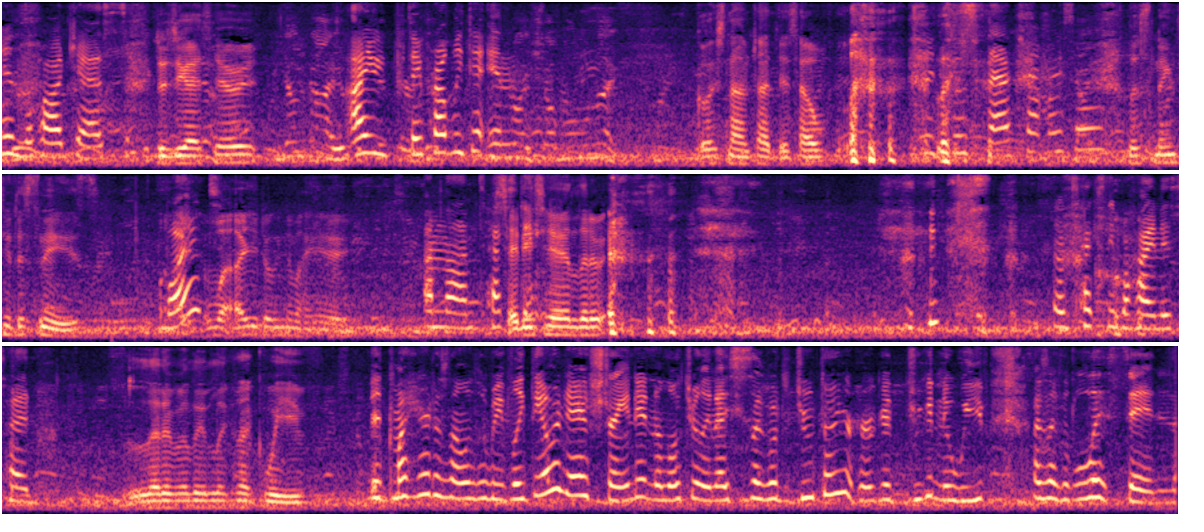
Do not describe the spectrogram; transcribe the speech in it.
in the podcast. Did you guys hear it? I they probably didn't. Go Snapchat yourself. Did you Snapchat myself? Listening to the sneeze. What? What are you doing to my hair? I'm not. I'm Sadie's texting. hair literally I'm texting behind his head. literally look like weave. It, my hair does not look like weave. Like the other day, I straightened it and it looked really nice. He's like, "Oh, did you dye your hair? Did you get new weave?" I was like, "Listen,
